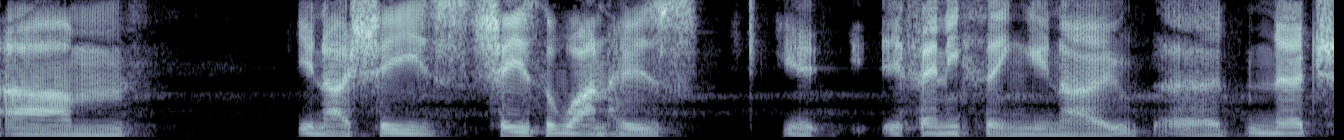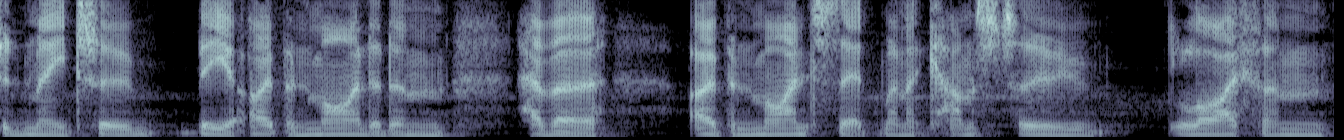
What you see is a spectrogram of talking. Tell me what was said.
Um, you know, she's she's the one who's, you, if anything, you know, uh, nurtured me to be open minded and have a open mindset when it comes to life and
